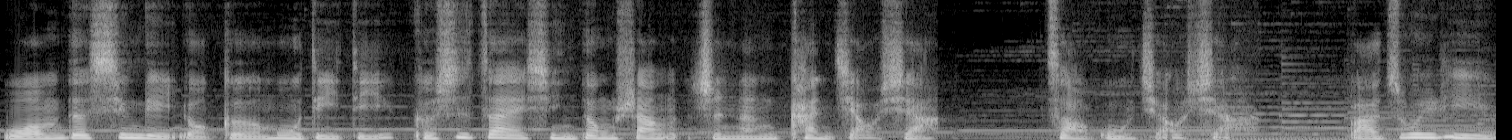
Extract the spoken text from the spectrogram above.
我们的心里有个目的地，可是，在行动上只能看脚下，照顾脚下，把注意力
